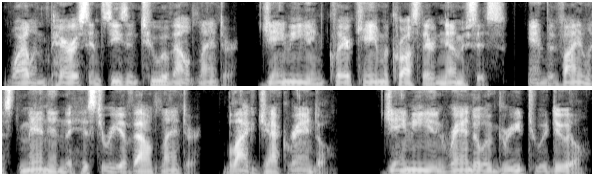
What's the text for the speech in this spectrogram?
While in Paris in season 2 of Outlander, Jamie and Claire came across their nemesis, and the vilest man in the history of Outlander, Black Jack Randall. Jamie and Randall agreed to a duel,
